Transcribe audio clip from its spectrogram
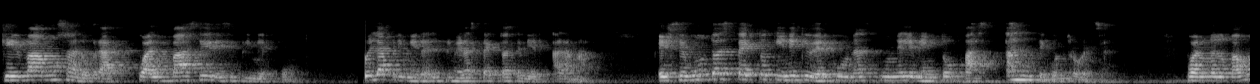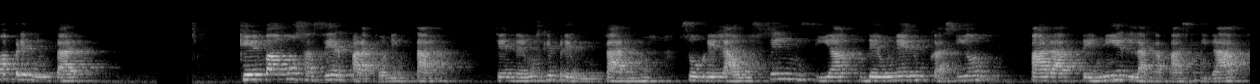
¿Qué vamos a lograr? ¿Cuál va a ser ese primer punto? Fue la primera, el primer aspecto a tener a la mano. El segundo aspecto tiene que ver con un elemento bastante controversial cuando nos vamos a preguntar qué vamos a hacer para conectar, tendremos que preguntarnos sobre la ausencia de una educación para tener la capacidad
